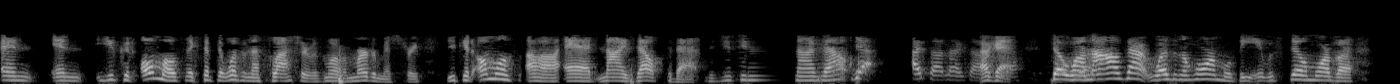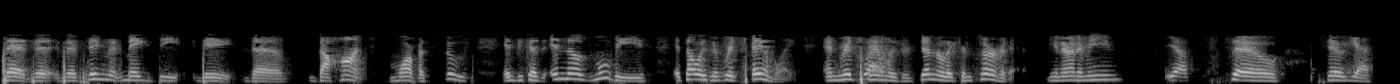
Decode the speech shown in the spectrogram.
and and you could almost except it wasn't a slasher, it was more of a murder mystery. You could almost uh add knives out to that. Did you see Knives Out? Yeah, I saw Knives Out. Okay. yeah. So while Yeah. Knives Out wasn't a horror movie, it was still more of a the the the thing that made the the the the hunt more of a spoof is because in those movies it's always a rich family and rich Right. families are generally conservative. You know what I mean? Yes. So so yes,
